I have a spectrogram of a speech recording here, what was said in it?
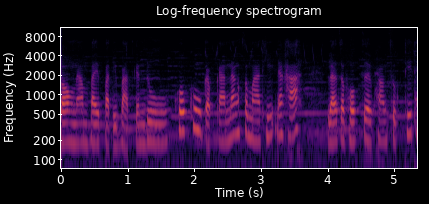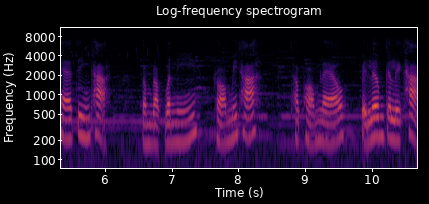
ลองนำไปปฏิบัติกันดู ควบคู่กับการนั่งสมาธินะคะ แล้วจะพบเจอความสุขที่แท้จริงค่ะสำหรับวันนี้พร้อมไหมคะ ถ้าพร้อมแล้วไปเริ่มกันเลยค่ะ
